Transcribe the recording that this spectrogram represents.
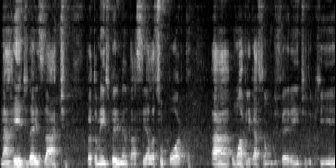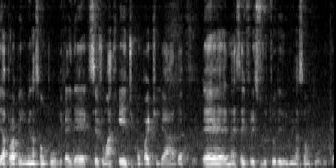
na rede da ESAT, para também experimentar se ela suporta a, uma aplicação diferente do que a própria iluminação pública. A ideia é que seja uma rede compartilhada é, nessa infraestrutura de iluminação pública.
